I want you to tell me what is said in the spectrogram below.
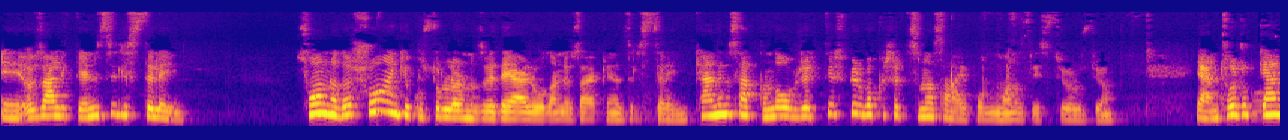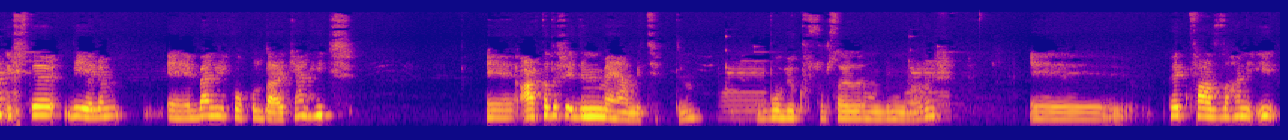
e, özelliklerinizi listeleyin. Sonra da şu anki kusurlarınız ve değerli olan özelliklerinizi listeleyin. Kendiniz hakkında objektif bir bakış açısına sahip olmanızı istiyoruz diyor. Yani çocukken işte diyelim e, ben ilkokuldayken hiç e, arkadaş edinilmeyen bir tiptim. Bu bir kusur sayılır mı bilmiyorum. E, pek fazla hani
